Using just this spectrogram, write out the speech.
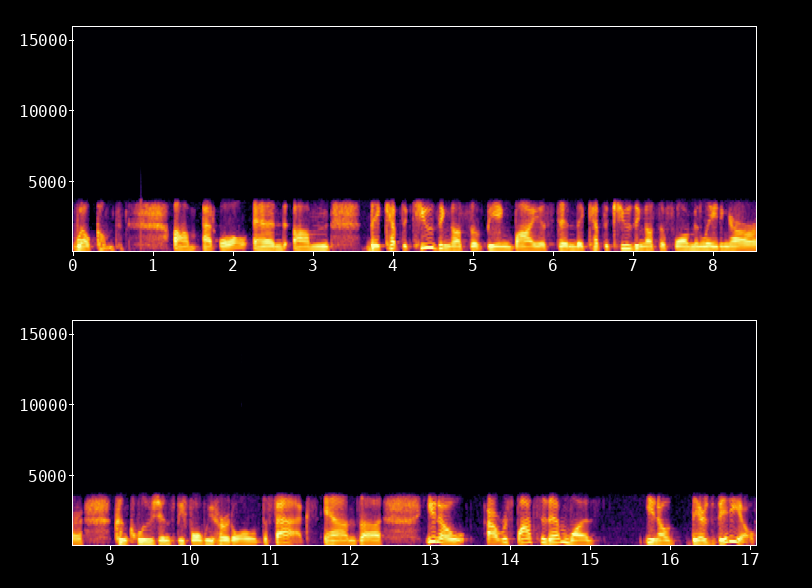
welcomed um, at all. And um, they kept accusing us of being biased, and they kept accusing us of formulating our conclusions before we heard all of the facts. And, uh, you know, our response to them was, you know, there's video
